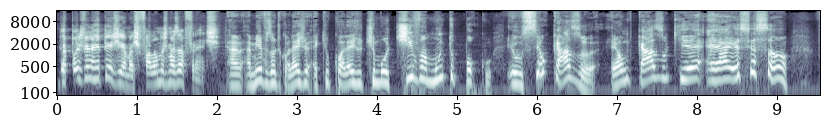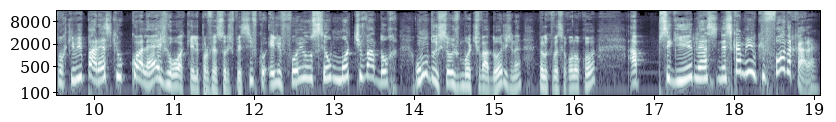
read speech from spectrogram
Depois vem o RPG, mas falamos mais à frente. A, a, minha visão de colégio é que o colégio te motiva muito pouco. E o seu caso é um caso que é, é a exceção. Porque me parece que o colégio, ou aquele professor específico, ele foi o seu motivador. Um dos seus motivadores, né? Pelo que você colocou, a seguir nesse, nesse caminho. Que foda, cara.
